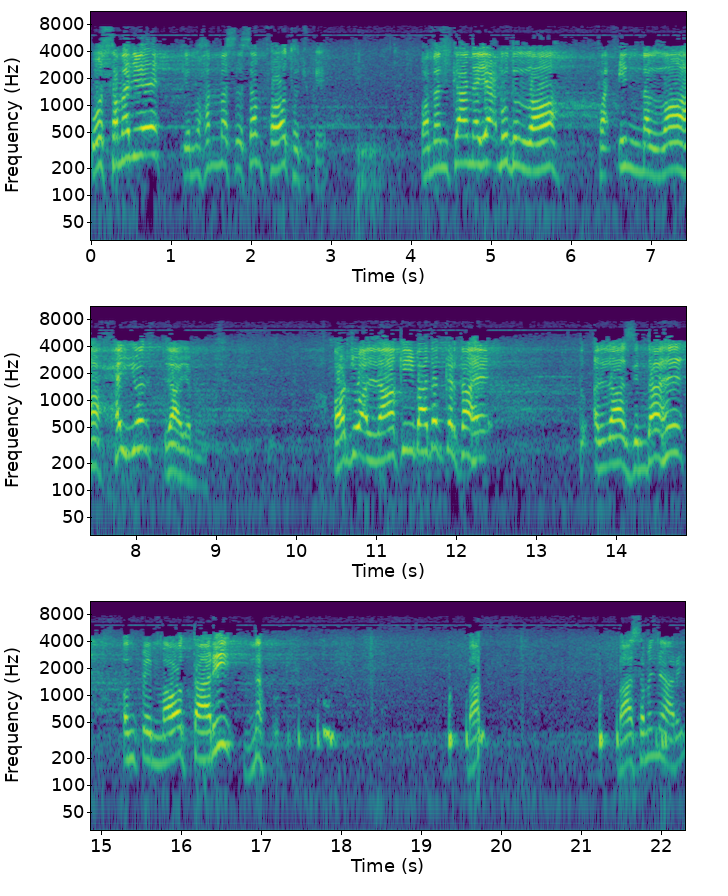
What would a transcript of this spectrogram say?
وہ سمجھ لے کہ محمد سے سب فوت ہو چکے۔ ومن كان يعبد الله فإن الله حي لا يموت۔ اور جو اللہ کی عبادت کرتا ہے، تو اللہ زندہ ہے ان پہ موت تاری نہ ہوگی۔ بات بات سمجھ میں آ رہی؟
